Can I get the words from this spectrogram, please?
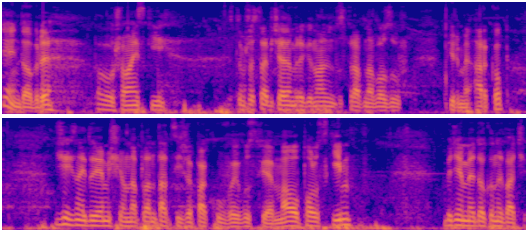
Dzień dobry, Paweł Szałański. Jestem przedstawicielem regionalnym do spraw nawozów firmy Arkop. Dzisiaj znajdujemy się na plantacji rzepaku w województwie małopolskim. Będziemy dokonywać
